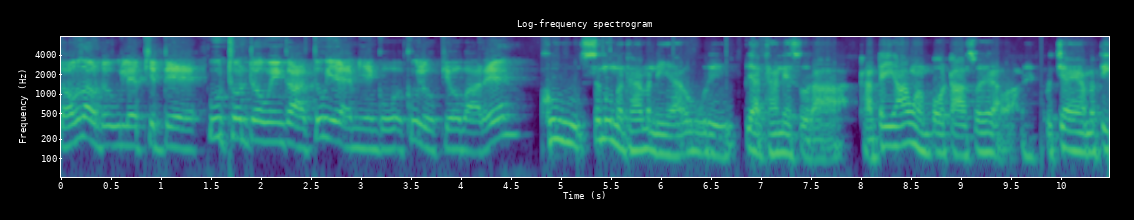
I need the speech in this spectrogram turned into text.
ခေါင်းဆောင်တူလည်းဖြစ်တဲ့ဦးထွန်းတော်ဝင်းကသူ့ရဲ့အမြင်ကိုအခုလိုပြောပါတယ်။ ခုစစ်မှုမထမ်းမနေရဥပဒေပြဋ္ဌာန်းနေဆိုတာဒါတရားဝင်ပေါ်တာဆွဲတာပါပဲအကြံရမသိ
